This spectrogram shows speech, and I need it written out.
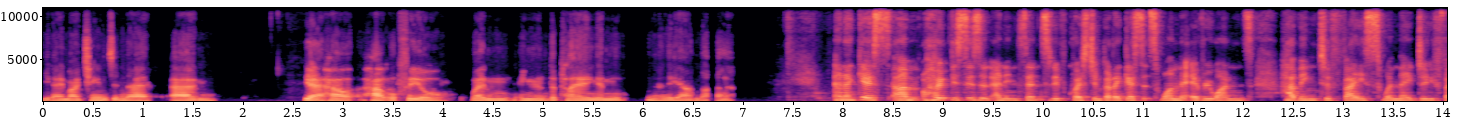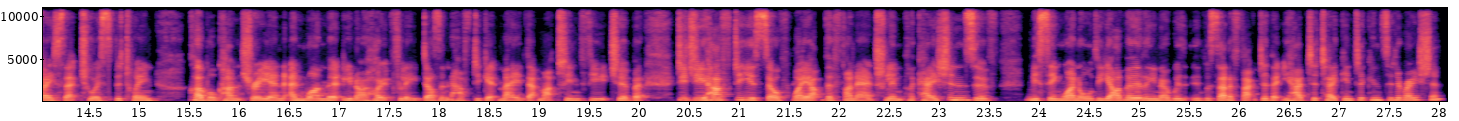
you know my team's in there, um, yeah, how how it'll feel when England are playing, and uh, yeah, I'm not there. And I guess um, I hope this isn't an insensitive question, but I guess it's one that everyone's having to face when they do face that choice between club or country, and and one that you know hopefully doesn't have to get made that much in future. But did you have to yourself weigh up the financial implications of missing one or the other? You know, was, was that a factor that you had to take into consideration?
